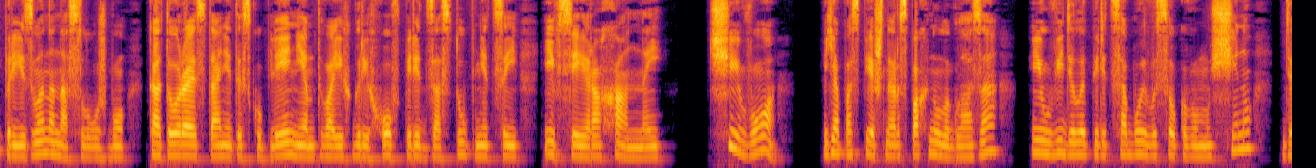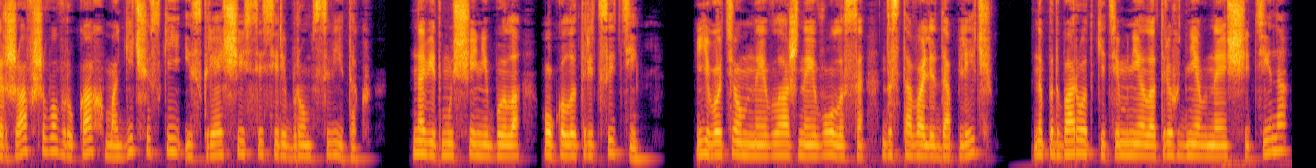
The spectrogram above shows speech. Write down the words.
призвана на службу, которая станет искуплением твоих грехов перед заступницей и всей Раханной». «Чего?» Я поспешно распахнула глаза и увидела перед собой высокого мужчину, державшего в руках магический искрящийся серебром свиток. На вид мужчине было около тридцати. Его темные влажные волосы доставали до плеч, на подбородке темнела трехдневная щетина,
